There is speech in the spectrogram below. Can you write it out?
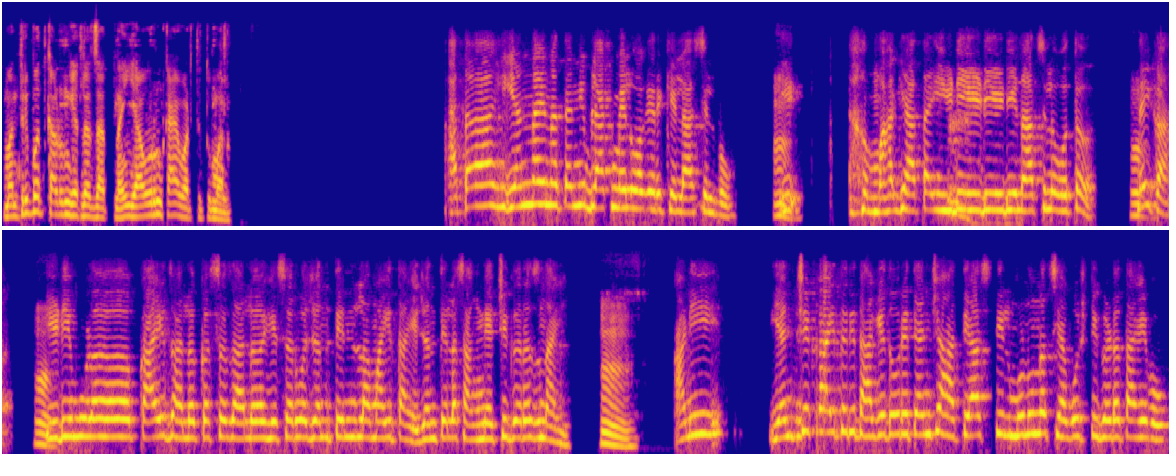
मंत्रिपद काढून घेतलं जात नाही. यावरून काय वाटतं तुम्हाला? आता यांना ना त्यांनी ब्लॅकमेल वगैरे केलं असेल भाऊ. मागे आता ईडी ईडी ईडी नाचलं होतं. नाही का? हम्म. ईडी मुळे काय झालं कसं झालं हे सर्व जनतेला माहीत आहे. जनतेला सांगण्याची गरज नाही. आणि यांचे काहीतरी धागेदोरे त्यांच्या हाती असतील म्हणूनच या गोष्टी घडत आहे भाऊ.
